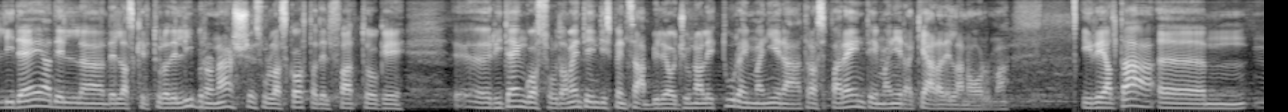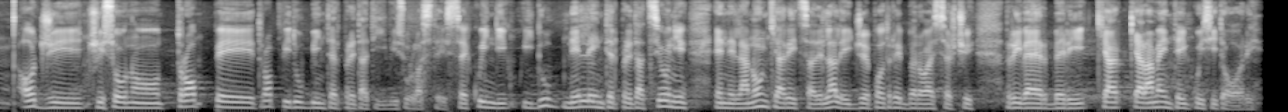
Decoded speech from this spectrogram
l'idea del, della scrittura del libro nasce sulla scorta del fatto che eh, ritengo assolutamente indispensabile oggi una lettura in maniera trasparente in maniera chiara della norma. In realtà ehm, oggi ci sono troppe, troppi dubbi interpretativi sulla stessa e quindi nelle interpretazioni e nella non chiarezza della legge potrebbero esserci riverberi chiar, chiaramente inquisitori.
